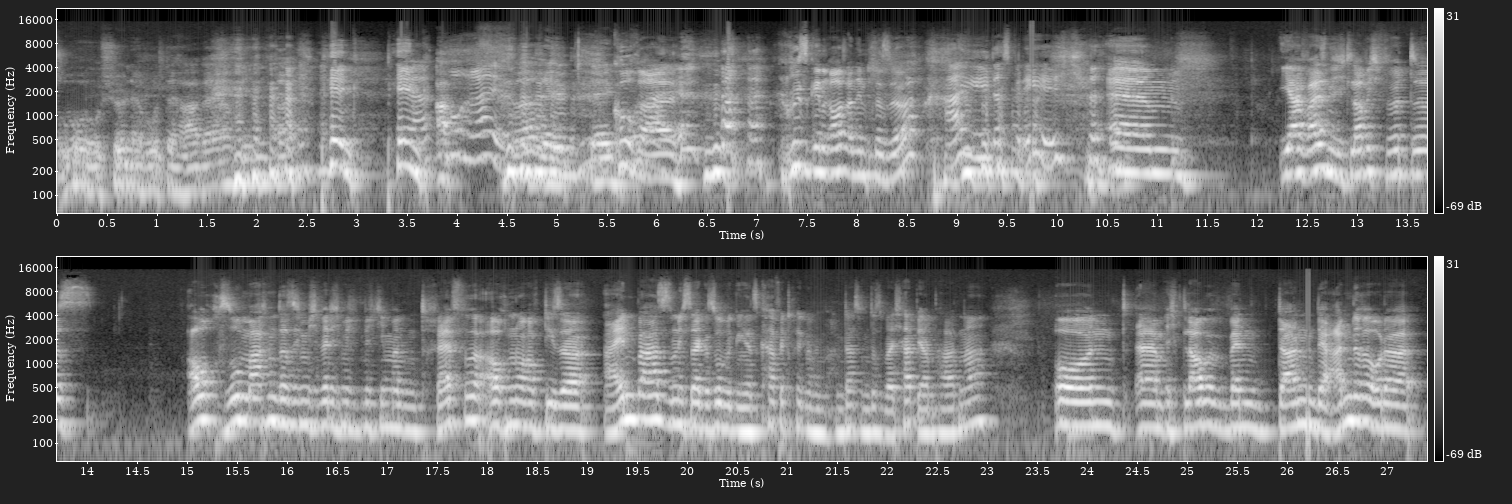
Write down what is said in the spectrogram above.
Oh, schöne rote Haare auf jeden Fall. pink, pink, Ja, Ach. Korall. Korrekt. Choral. Grüße gehen raus an den Friseur. Hi, das bin ich. Ähm, ja, weiß nicht. Ich glaube, ich würde das auch so machen, dass ich mich, wenn ich mich mit jemandem treffe, auch nur auf dieser einen Basis und ich sage so, wir gehen jetzt Kaffee trinken und wir machen das und das, weil ich habe ja einen Partner. Und ähm, ich glaube, wenn dann der andere oder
